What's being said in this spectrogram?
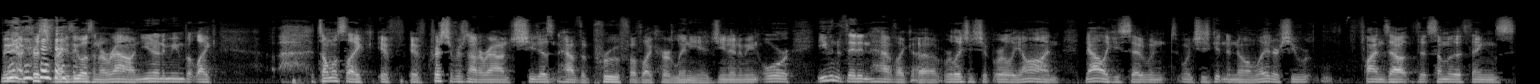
maybe not Christopher because he wasn't around. You know what I mean? But like, it's almost like if if Christopher's not around, she doesn't have the proof of like her lineage. You know what I mean? Or even if they didn't have like a relationship early on, now like you said, when when she's getting to know him later, she re- finds out that some of the things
